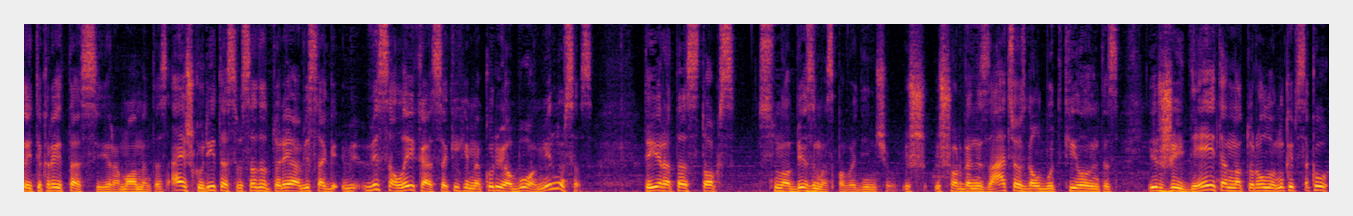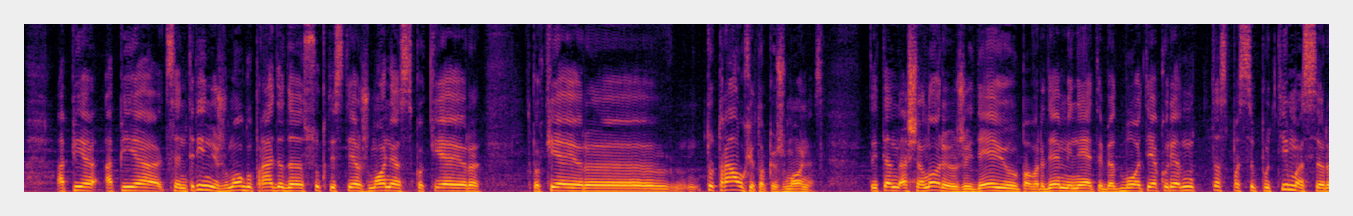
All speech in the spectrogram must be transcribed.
tai tikrai tas yra momentas. Aišku, rytas visada turėjo visą, visą laiką, sakykime, kur jo buvo minusas. Tai yra tas toks snobizmas, pavadinčiau, iš, iš organizacijos galbūt kylantis ir žaidėjai ten natūralu. Nu, kaip sakau, apie, apie centrinį žmogų pradeda suktis tie žmonės, kokie ir, kokie ir tu trauki tokius žmonės. Tai ten aš nenoriu žaidėjų pavardė minėti, bet buvo tie, kurie, nu, tas pasiputimas ir,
